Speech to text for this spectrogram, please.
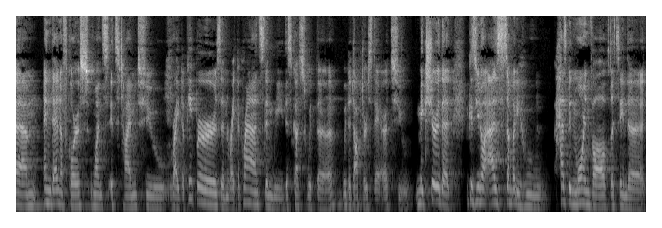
Um, and then, of course, once it's time to write the papers and write the grants, then we discuss with the with the doctors there to make sure that because you know, as somebody who has been more involved, let's say in the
